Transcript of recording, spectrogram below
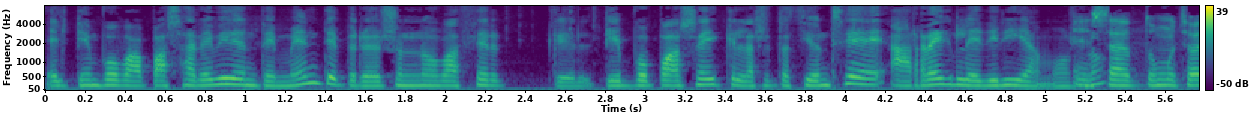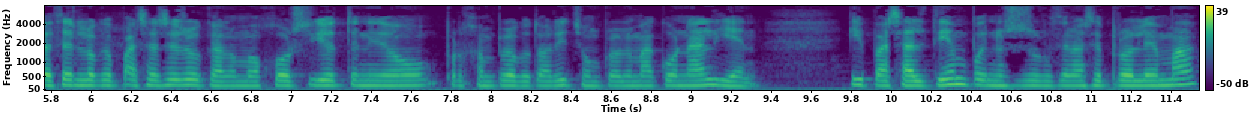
el tiempo va a pasar evidentemente, pero eso no va a hacer que el tiempo pase y que la situación se arregle, diríamos. Exacto, muchas veces lo que pasa es eso, que a lo mejor si yo he tenido, por ejemplo, lo que tú has dicho, un problema con alguien y pasa el tiempo y no se soluciona ese problema,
